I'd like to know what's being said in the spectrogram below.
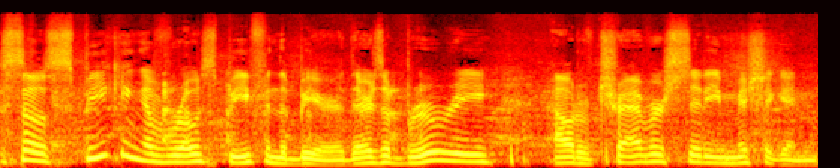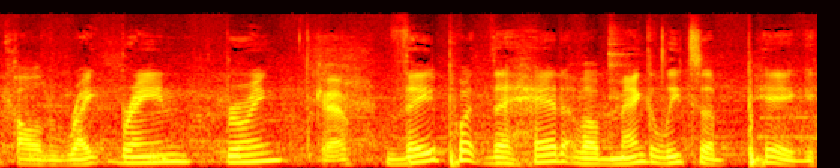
So, speaking of roast beef in the beer, there's a brewery out of Traverse City, Michigan called Right Brain Brewing. okay. They put the head of a Mangalitsa pig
